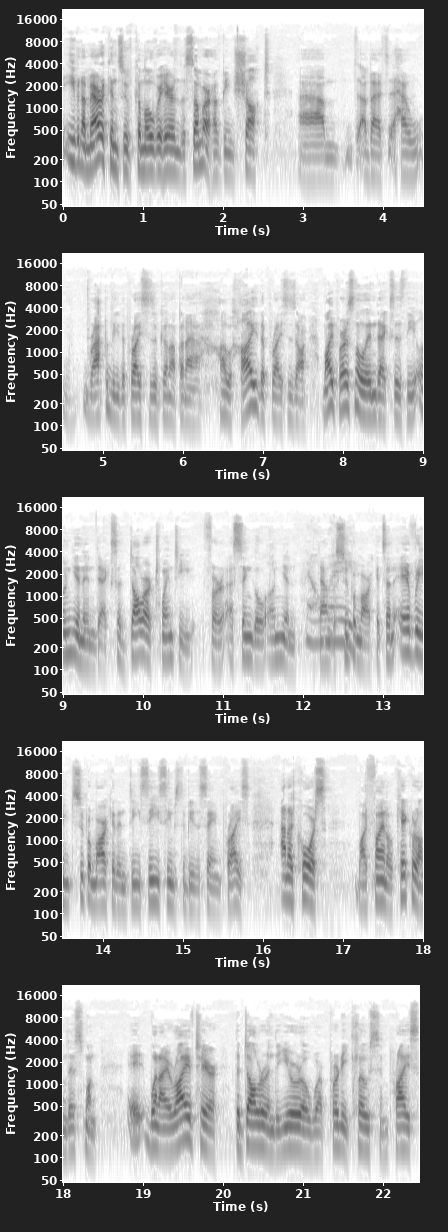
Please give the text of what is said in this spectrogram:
even Americans who've come over here in the summer have been shocked um, about how rapidly the prices have gone up and how high the prices are. My personal index is the onion index, a dollar twenty for a single onion no down way. the supermarkets, and every supermarket in DC seems to be the same price. And of course, my final kicker on this one it, when I arrived here, the dollar and the euro were pretty close in price.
